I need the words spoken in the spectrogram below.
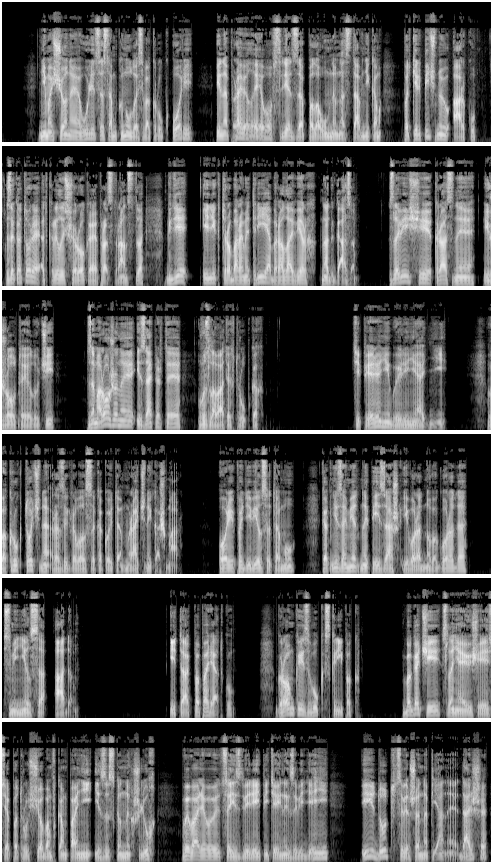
Немощеная улица сомкнулась вокруг Ори и направила его вслед за полоумным наставником под кирпичную арку, за которой открылось широкое пространство, где электробарометрия брала верх над газом. Зловещие красные и желтые лучи, замороженные и запертые в узловатых трубках. Теперь они были не одни. Вокруг точно разыгрывался какой-то мрачный кошмар. Ори подивился тому, как незаметно пейзаж его родного города сменился адом. И так по порядку. Громкий звук скрипок. Богачи, слоняющиеся по трущобам в компании изысканных шлюх, вываливаются из дверей питейных заведений и идут, совершенно пьяные, дальше,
